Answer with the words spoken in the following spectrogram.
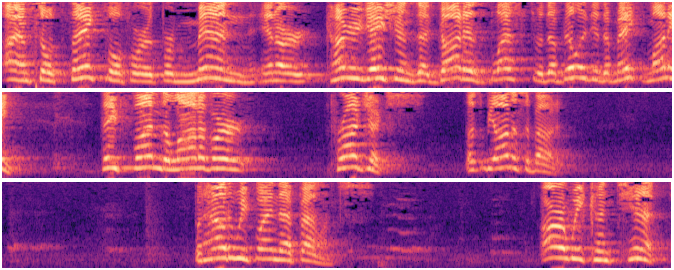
I am so thankful for, for men in our congregations that God has blessed with the ability to make money. They fund a lot of our projects. Let's be honest about it. But how do we find that balance? Are we content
